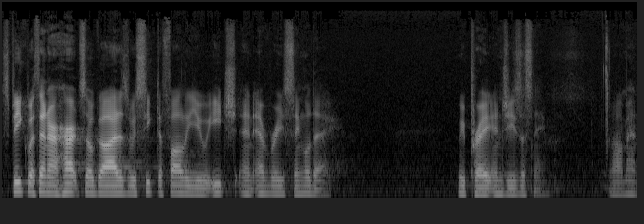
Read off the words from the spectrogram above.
Speak within our hearts, O God, as we seek to follow you each and every single day. We pray in Jesus' name. Amen.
